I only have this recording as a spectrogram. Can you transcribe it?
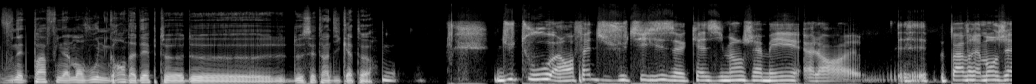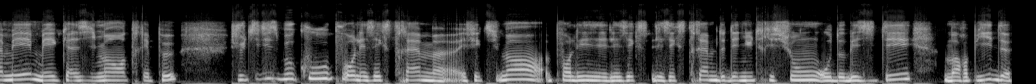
Vous n'êtes pas finalement vous une grande adepte de, de cet indicateur. Du tout. Alors, en fait, j'utilise quasiment jamais. Alors, euh, pas vraiment jamais, mais quasiment très peu. J'utilise beaucoup pour les extrêmes, effectivement, pour les, les, extrêmes de dénutrition ou d'obésité morbide.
